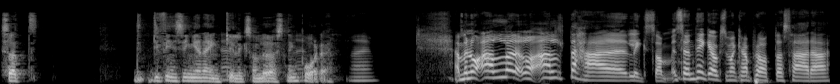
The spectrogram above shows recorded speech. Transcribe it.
så att det, det, finns ingen enkel liksom, lösning Nej. på det. Nej. Ja, men och, alla, och allt det här, liksom. sen tänker jag också man kan prata så här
